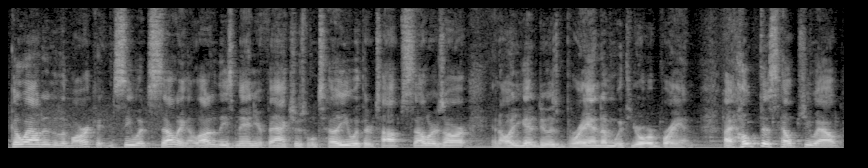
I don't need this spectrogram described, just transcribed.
go out into the market and see what's selling. A lot of these manufacturers will tell you what their top sellers are and all you got to do is brand them with your brand. I hope this helps you out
